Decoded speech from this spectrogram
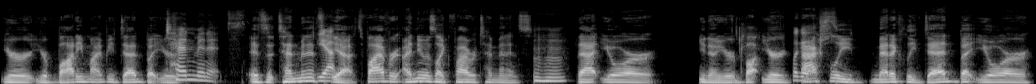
Your your body might be dead but you're 10 minutes. Is it 10 minutes? Yeah. Yeah, it's 5 or I knew it was like 5 or 10 minutes hmm that you're you know you're you're actually medically dead but your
